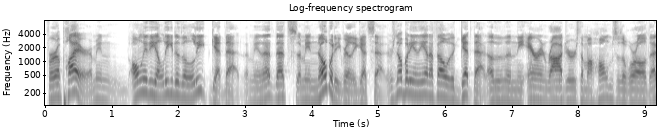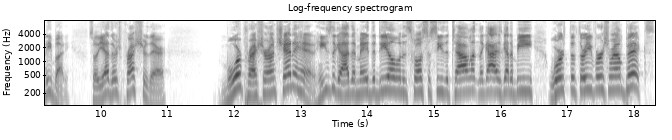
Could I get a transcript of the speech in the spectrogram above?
for a player. I mean, only the elite of the elite get that. I mean, that that's. I mean, nobody really gets that. There's nobody in the NFL would get that other than the Aaron Rodgers, the Mahomes of the world, anybody. So yeah, there's pressure there. More pressure on Shanahan. He's the guy that made the deal and is supposed to see the talent, and the guy's got to be worth the three first round picks.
